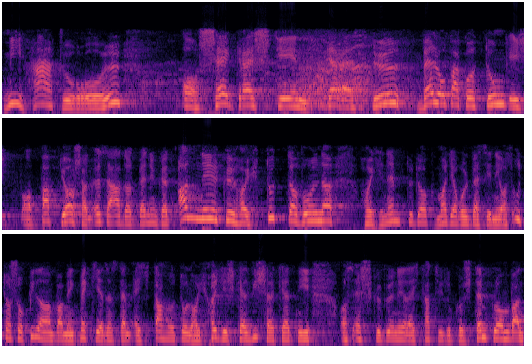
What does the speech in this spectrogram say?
mi hátulról a segrestjén keresztül belopakodtunk, és a pap gyorsan összeadott bennünket, annélkül, hogy tudta volna, hogy nem tudok magyarul beszélni. Az utolsó pillanatban még megkérdeztem egy tanútól, hogy hogy is kell viselkedni az esküvőnél egy katolikus templomban,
